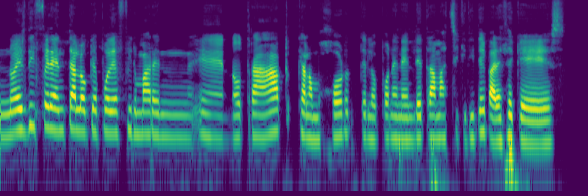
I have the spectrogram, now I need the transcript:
no es diferente a lo que puedes firmar en, en, otra app, que a lo mejor te lo ponen en letra más chiquitita y parece que es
